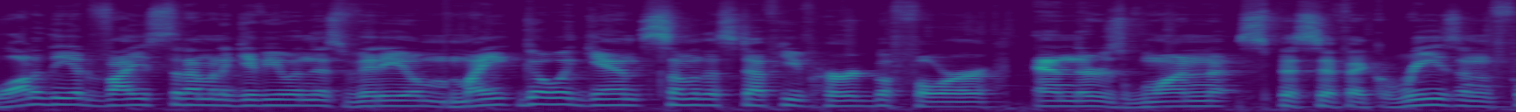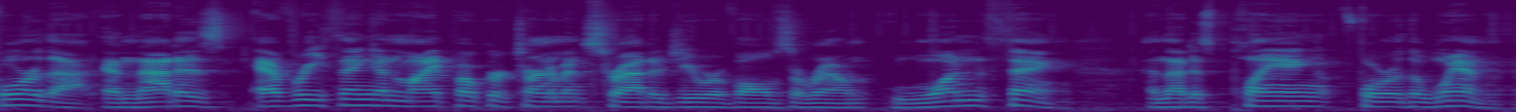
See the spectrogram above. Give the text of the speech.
A lot of the advice that I'm going to give you in this video might go against some of the stuff you've heard before, and there's one specific reason for that, and that is everything in my poker tournament strategy revolves around one thing, and that is playing for the win.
